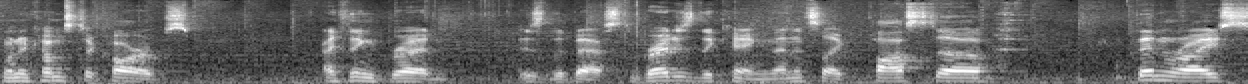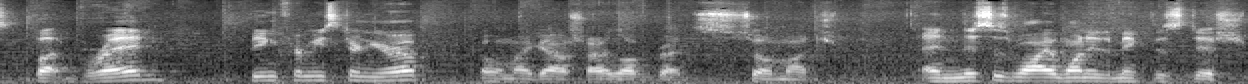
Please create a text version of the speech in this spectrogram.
When it comes to carbs, I think bread is the best. Bread is the king. Then it's like pasta, then rice, but bread, being from Eastern Europe, oh my gosh, I love bread so much. And this is why I wanted to make this dish.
